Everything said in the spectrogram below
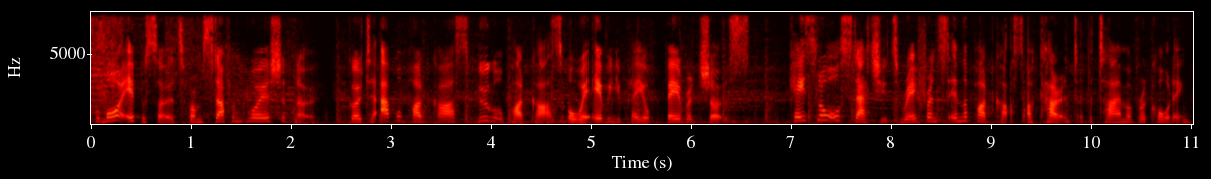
For more episodes from Stuff Employers Should Know, go to Apple Podcasts, Google Podcasts, or wherever you play your favorite shows. Case law or statutes referenced in the podcast are current at the time of recording.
